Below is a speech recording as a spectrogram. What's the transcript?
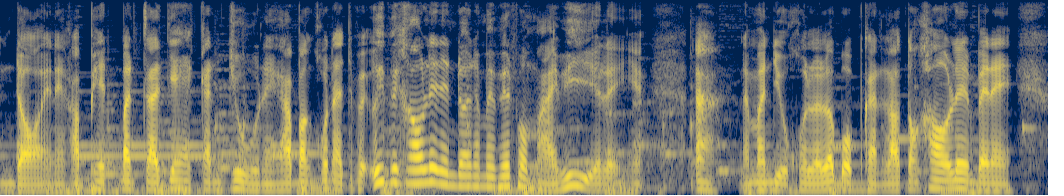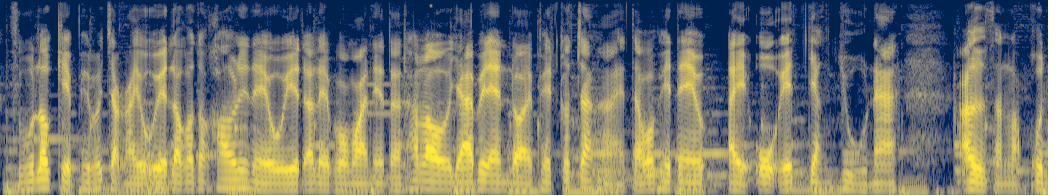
Android นะครับเพจมันจะแยกกันอยู่นะครับบางคนอาจจะไปเอ้ยไปเข้าเล่น Android ทำไมเพจผมหายพี่อะไรเงี้ยอะแล้วมันอยู่คนละระบบกันเราต้องเข้าเล่นไปใน สมมติเราเก็บเพจมาจาก iOS เราก็ต้องเข้าเล่นใน iOS อะไรประมาณนี้แต่ถ้าเราย้ายเป็น Android เพจก็จะหาย แต่ว่าเพจใน iOS ยังอยู่นะเออสำหรับคน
